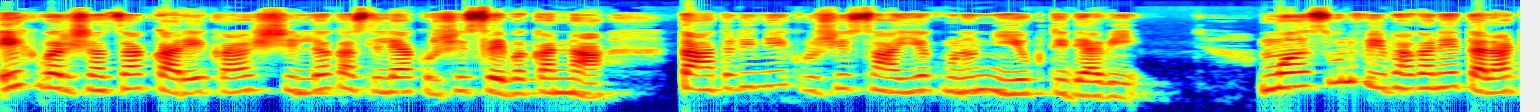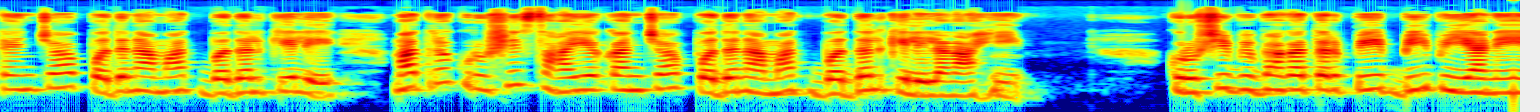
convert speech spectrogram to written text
एक वर्षाचा कार्यकाळ शिल्लक असलेल्या कृषी सेवकांना तातडीने कृषी सहाय्यक म्हणून नियुक्ती द्यावी. महसूल विभागाने तलाट्यांच्या पदनामात बदल केले मात्र कृषी सहाय्यकांच्या पदनामात बदल केलेला नाही. कृषी विभागातर्फे बी बियाणे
